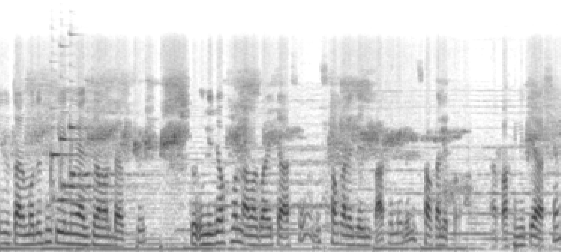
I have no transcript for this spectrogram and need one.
কিন্তু তার মধ্যে থেকে ইনি একজন আমার ব্যবসায়ী তো ইনি যখন আমার বাড়িতে আসে সকালে যেদিন পাখি নেবেন, সকালে পাখি নিতে আসেন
